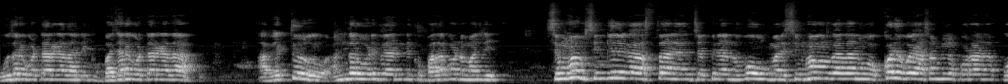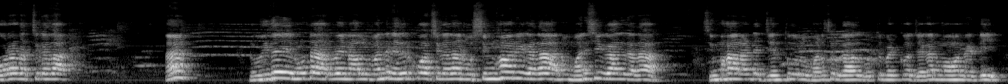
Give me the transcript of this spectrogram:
ఊదర కొట్టారు కదా నీకు భజన కొట్టారు కదా. ఆ వ్యక్తులు అందరూ ఓడిపోయారు నీకు పదకొండు మంది. సింహం సింగిల్గా వస్తానని అని చెప్పిన నువ్వు మరి సింహం కదా నువ్వు ఒక్కడి పోయి అసెంబ్లీలో పోరాడ పోరాడొచ్చు కదా. నువ్వు ఇదే నూట అరవై నాలుగు మందిని ఎదుర్కోవచ్చు కదా. నువ్వు సింహాని కదా. నువ్వు మనిషి కాదు కదా. సింహాలు అంటే జంతువులు మనుషులు కాదు. గుర్తుపెట్టుకో జగన్మోహన్ రెడ్డి.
